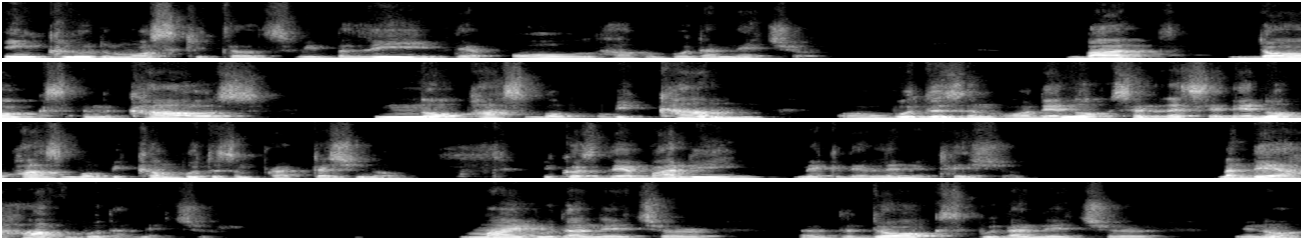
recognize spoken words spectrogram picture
Include mosquitoes. We believe they all have a Buddha nature. But dogs and cows, no possible become or Buddhism, or they're not, so let's say they're not possible become Buddhism practitioner because their body make their limitation but they have Buddha nature. My Buddha nature, uh, the dog's Buddha nature, you know,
